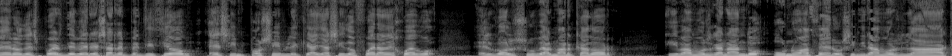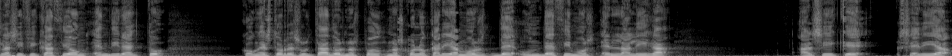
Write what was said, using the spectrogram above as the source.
pero después de ver esa repetición es imposible que haya sido fuera de juego. El gol sube al marcador y vamos ganando 1 a 0. Si miramos la clasificación en directo, con estos resultados nos, nos colocaríamos de undécimos en la liga. Así que sería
